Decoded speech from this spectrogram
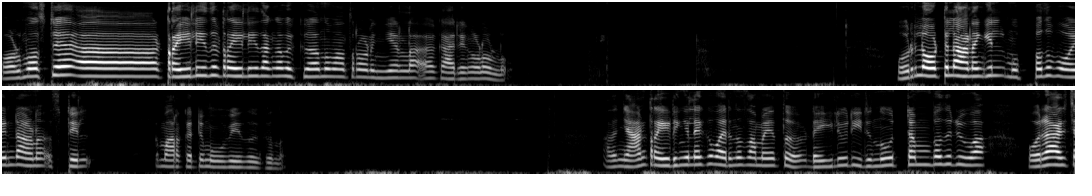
ഓൾമോസ്റ്റ് ട്രെയിൽ ചെയ്ത് ട്രെയിൽ ചെയ്ത് അങ്ങ് വെക്കുക എന്ന് മാത്രമാണ് ഇനിയുള്ള കാര്യങ്ങളുള്ളൂ. ഒരു ലോട്ടിലാണെങ്കിൽ മുപ്പത് പോയിന്റ് ആണ് സ്റ്റിൽ മാർക്കറ്റ് മൂവ് ചെയ്ത് നിൽക്കുന്നത്. അത് ഞാൻ ട്രേഡിങ്ങിലേക്ക് വരുന്ന സമയത്ത് ഡെയിലി ഒരു ഇരുന്നൂറ്റമ്പത് രൂപ ഒരാഴ്ച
